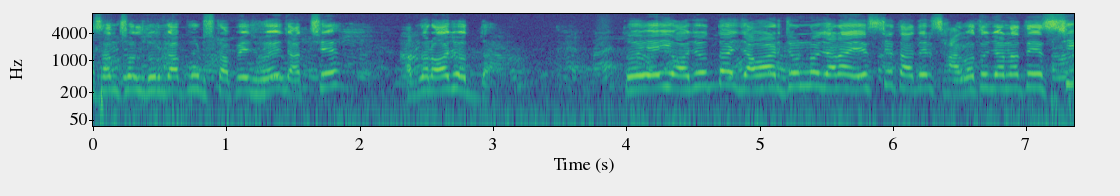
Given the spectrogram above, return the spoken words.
আসানসোল দুর্গাপুর স্টপেজ হয়ে যাচ্ছে আপনার অযোধ্যা। তো এই অযোধ্যায় যাওয়ার জন্য যারা এসছে তাদের স্বাগত জানাতে এসছি।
